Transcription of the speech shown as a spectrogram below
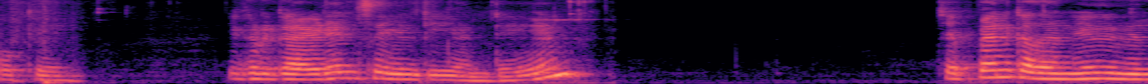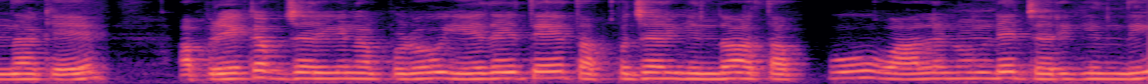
ఓకే ఇక్కడ గైడెన్స్ ఏంటి అంటే చెప్పాను కదండి నేను ఇందాకే ఆ బ్రేకప్ జరిగినప్పుడు ఏదైతే తప్పు జరిగిందో ఆ తప్పు వాళ్ళ నుండే జరిగింది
